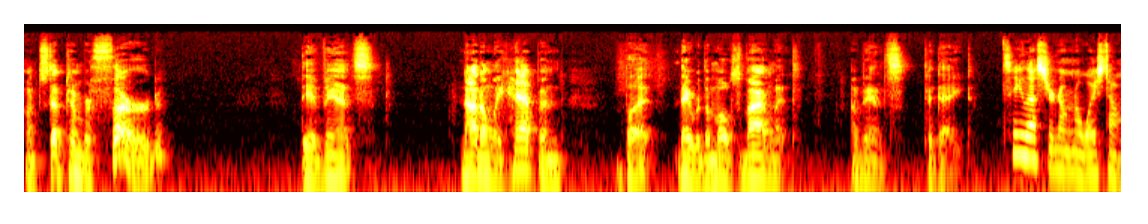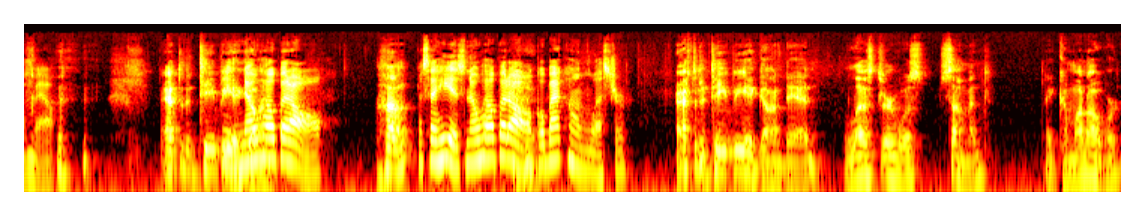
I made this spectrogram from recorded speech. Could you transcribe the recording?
on September 3rd, the events not only happened, but they were the most violent events to date. See, Lester don't know what he's talking about. After the TV no gone, help at all. Huh? I say he is no help at all. Go back home, Lester. After the TV had gone dead, Lester was summoned. He'd come on over.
